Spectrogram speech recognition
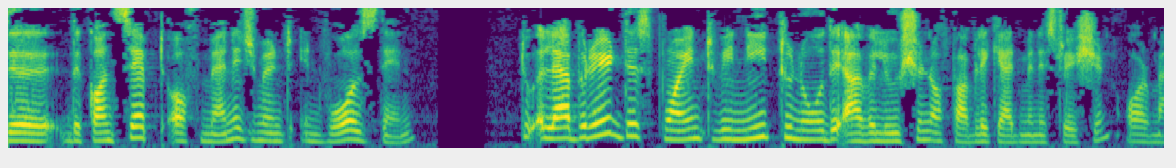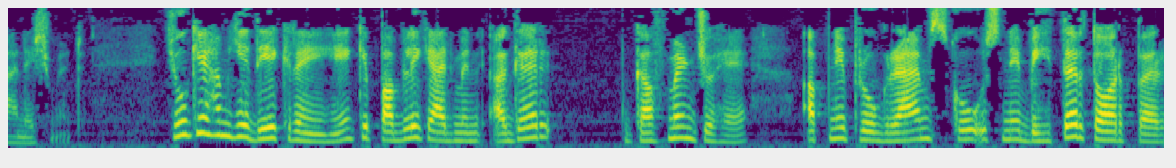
the concept of management involves then to elaborate this point we need to know the evolution of public administration اور مینجمنٹ کیونکہ ہم یہ دیکھ رہے ہیں کہ پبلک اگر گورنمنٹ جو ہے اپنے پروگرامس کو اس نے بہتر طور پر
